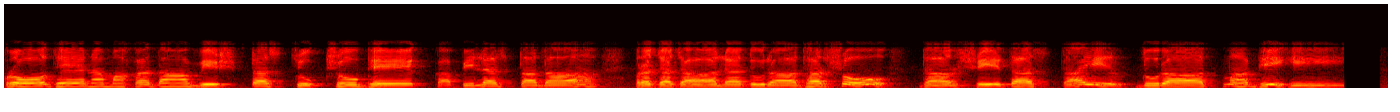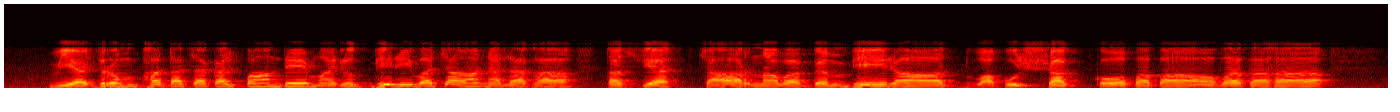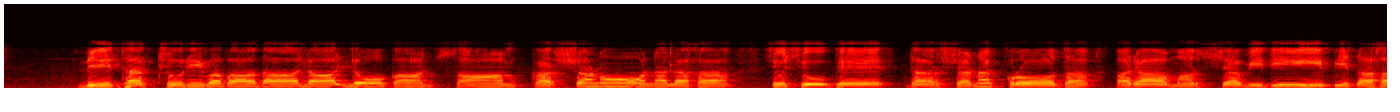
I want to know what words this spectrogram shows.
क्रोधेन महदाविष्टश्चुक्षुभे कपिलस्तदा प्रचचालदुराधर्षो दर्शितस्तैर्दुरात्मभिः। व्यजृम्भत च कल्पान्ते मरुद्भिरिव चानलः तस्य कोपपावकः। दिधक्षुरिव पादालाल्लोकान् सां कर्षणो नलः। शुशुभे दर्शनक्रोधपरामर्शविदीपितः।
